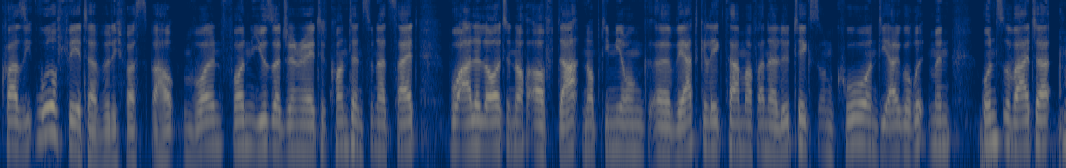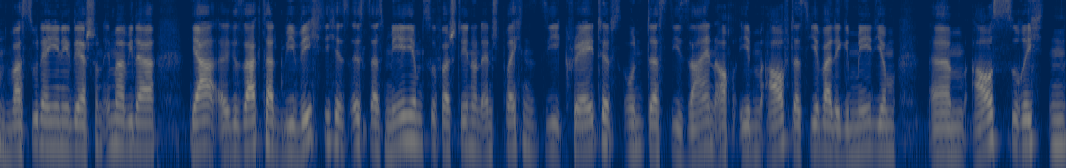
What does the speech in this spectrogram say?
quasi Urväter, würde ich fast behaupten wollen, von User-Generated Content zu einer Zeit, wo alle Leute noch auf Datenoptimierung äh, Wert gelegt haben, auf Analytics und Co. und die Algorithmen und so weiter. Warst du derjenige, der schon immer wieder ja äh, gesagt hat, wie wichtig es ist, das Medium zu verstehen und entsprechend die Creatives und das Design auch eben auf das jeweilige Medium ähm, auszurichten.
